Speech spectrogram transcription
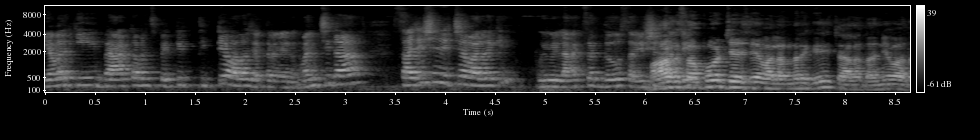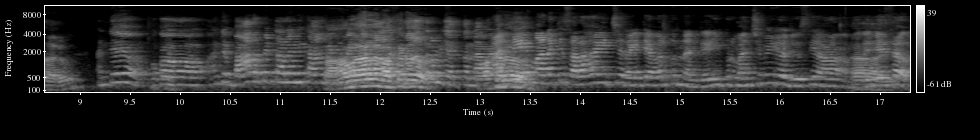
ఎవరికి బ్యాడ్ కమెంట్స్ పెట్టి తిట్టే వాళ్ళకి చెప్తాను నేను. మంచిగా సజెషన్ ఇచ్చే వాళ్ళకి బాగా సపోర్ట్ చేసే వాళ్ళందరికీ చాలా ధన్యవాదాలు. అంటే ఒక అంటే బాధ పెట్టాలని కావాలని ఒకరు- మనకి సలహా ఇచ్చే రైట్ ఎవరికి ఉందంటే ఇప్పుడు మంచి వీడియో చూసి "ఆ, భలే ఆ. చేసావు.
